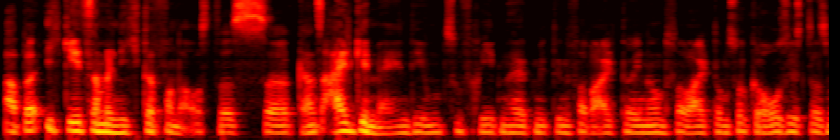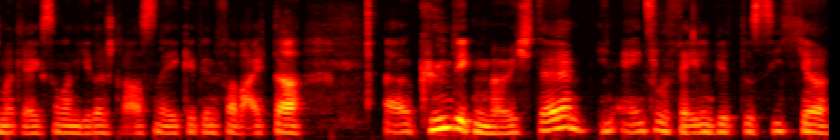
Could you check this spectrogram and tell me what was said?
Aber ich gehe jetzt einmal nicht davon aus, dass äh, ganz allgemein die Unzufriedenheit mit den Verwalterinnen und Verwaltern so groß ist, dass man gleichsam an jeder Straßenecke den Verwalter kündigen möchte. In Einzelfällen wird das sicher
